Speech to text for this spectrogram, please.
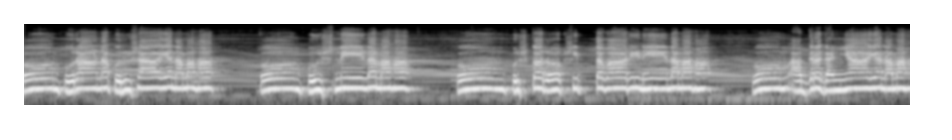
ॐ पुराणपुरुषाय नमः। ॐ पुष्णे नमः। ॐ पुष्करोक्षिप्तवारिणे नमः। ॐ अग्रगण्याय नमः।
